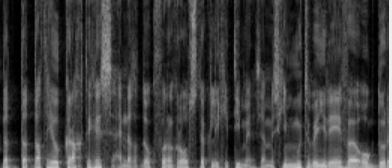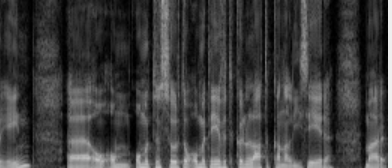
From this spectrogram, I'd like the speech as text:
dat, dat dat heel krachtig is en dat het ook voor een groot stuk legitiem is. En misschien moeten we hier even ook doorheen uh, om, om, het een soort, om het even te kunnen laten kanaliseren. Maar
